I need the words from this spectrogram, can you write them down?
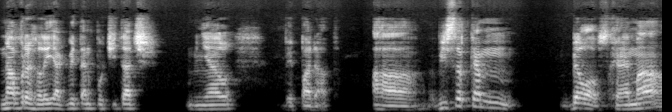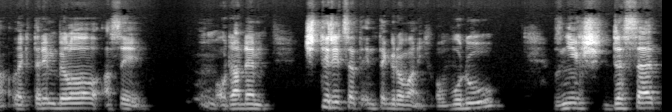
navrhli, jak by ten počítač měl vypadat. A výsledkem bylo schéma, ve kterém bylo asi hm, odhadem 40 integrovaných obvodů, z nichž 10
